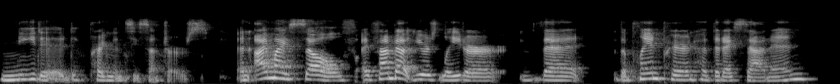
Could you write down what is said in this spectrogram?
needed pregnancy centers. And I myself, I found out years later that the Planned Parenthood that I sat in,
